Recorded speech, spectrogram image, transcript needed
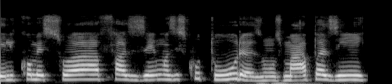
ele começou a fazer umas esculturas, uns mapas em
